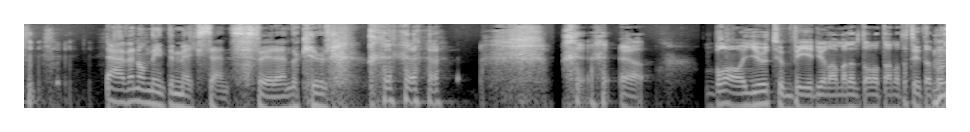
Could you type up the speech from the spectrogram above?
Även om det inte makes sense så är det ändå kul. ja. Bra YouTube-video när man inte har något annat att titta på.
